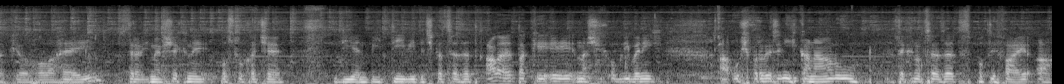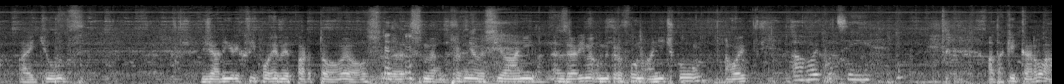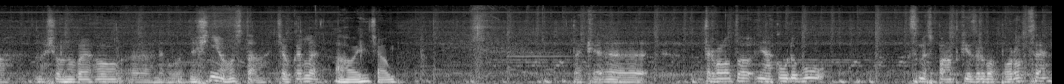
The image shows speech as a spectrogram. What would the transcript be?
Tak jo, hola hej. Zdravíme všechny posluchače dnbtv.cz, ale taky i našich oblíbených a už prověřených kanálů Techno.cz, Spotify a iTunes. Žádný rychlý pohyby, parto, jo, jsme u prvního vysílání. Zdravíme u mikrofonu Aničku, ahoj. Ahoj, kucí. A taky Karla, našeho nového, eh, nebo dnešního hosta. Čau Karle. Ahoj, čau. Tak eh, trvalo to nějakou dobu, jsme zpátky zhruba po roce.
